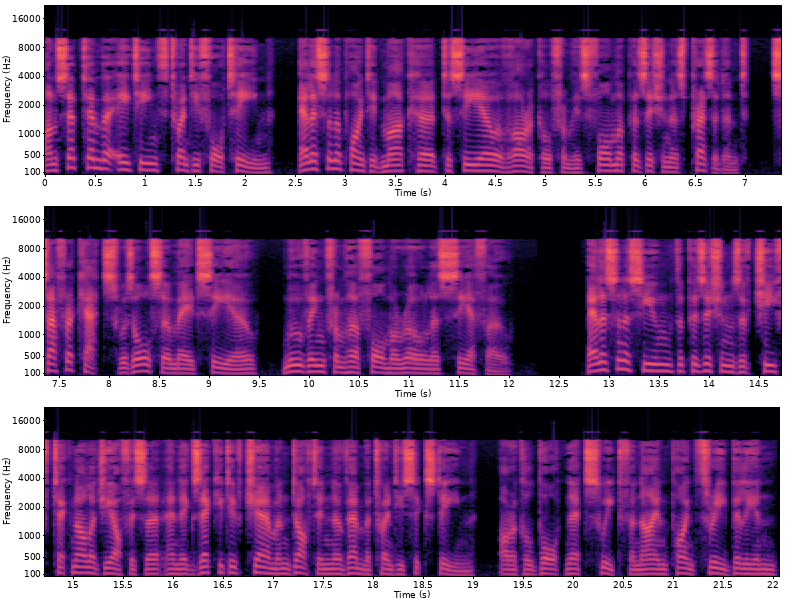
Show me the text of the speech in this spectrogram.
On September 18, 2014, Ellison appointed Mark Hurd to CEO of Oracle from his former position as president. Safra Catz was also made CEO, moving from her former role as CFO. Ellison assumed the positions of Chief Technology Officer and Executive Chairman. In November 2016, Oracle bought NetSuite for $9.3 billion.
